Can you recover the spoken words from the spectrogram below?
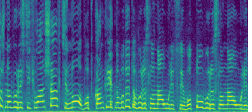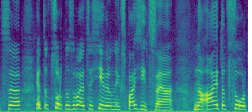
можно вырастить в ландшафте, но вот конкретно вот это выросло на улице, и вот то выросло на улице. Этот сорт называется северная экспозиция, а этот сорт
